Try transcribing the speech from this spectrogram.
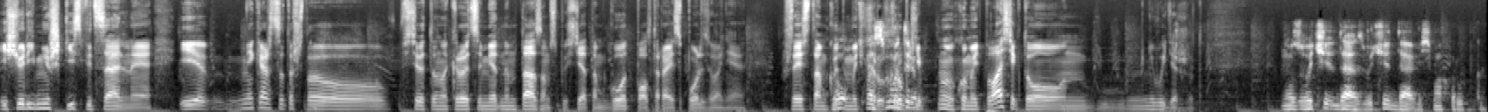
еще ремешки специальные. И мне кажется, то, что все это накроется медным тазом спустя там год-полтора использования. Потому что если там какой-нибудь ну, хрупкий, ну, какой-нибудь пластик, то он не выдержит. Ну, звучит, да, звучит, да, весьма хрупко.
